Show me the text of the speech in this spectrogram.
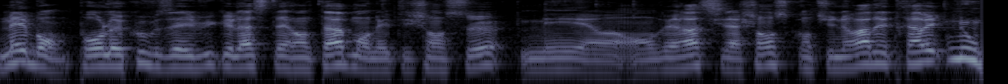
Mais bon, pour le coup, vous avez vu que là, c'était rentable. On était chanceux. Mais on verra si la chance continuera d'être avec nous.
